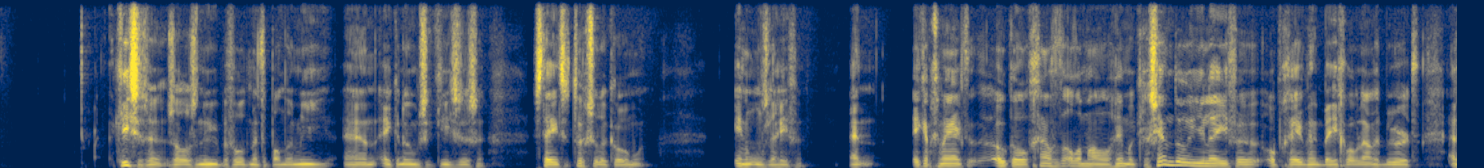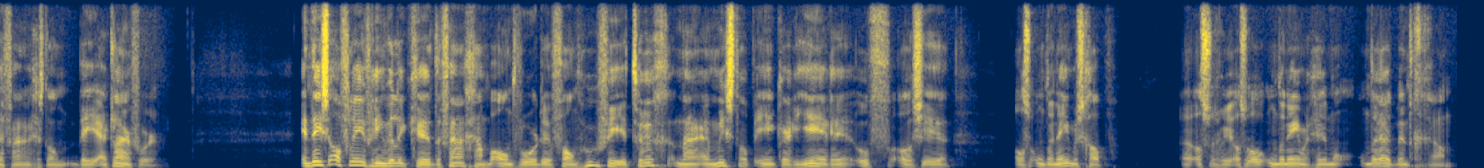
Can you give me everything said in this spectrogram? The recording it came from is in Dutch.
crisissen, zoals nu bijvoorbeeld met de pandemie en economische crisissen, steeds terug zullen komen in ons leven. En ik heb gemerkt, ook al gaat het allemaal helemaal crescendo in je leven, op een gegeven moment ben je gewoon aan de beurt. En de vraag is dan, ben je er klaar voor? In deze aflevering wil ik eh, de vraag gaan beantwoorden van hoe veer je terug naar een misstap in je carrière of als je als ondernemerschap, eh, als, sorry, als ondernemer helemaal onderuit bent gegaan.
